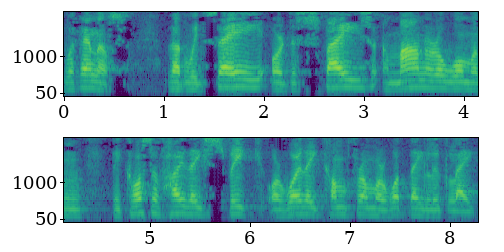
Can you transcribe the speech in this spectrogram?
within us that we'd say or despise a man or a woman because of how they speak or where they come from or what they look like,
